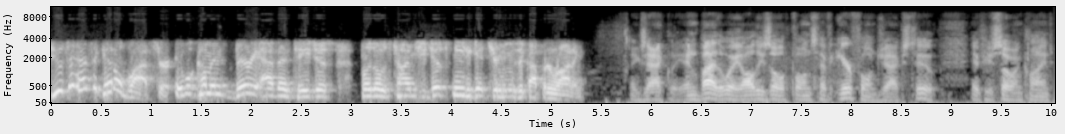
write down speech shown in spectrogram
use it as a ghetto blaster. It will come in very advantageous for those times you just need to get your music up and running. Exactly. And by the way, all these old phones have earphone jacks too, if you're so inclined.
